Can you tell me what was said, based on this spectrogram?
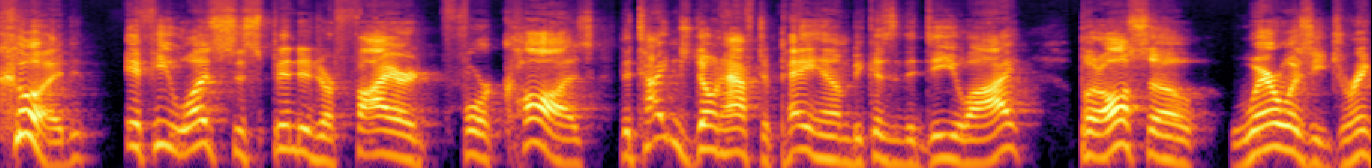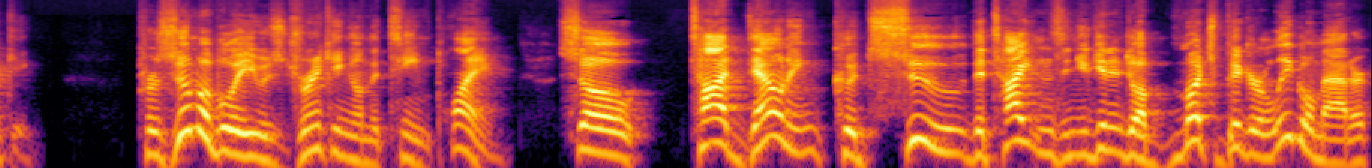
could, if he was suspended or fired for cause, the Titans don't have to pay him because of the DUI, but also where was he drinking? Presumably, he was drinking on the team plane. So Todd Downing could sue the Titans and you get into a much bigger legal matter.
